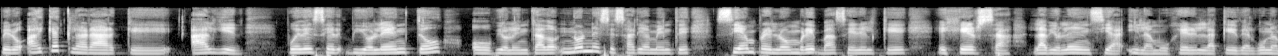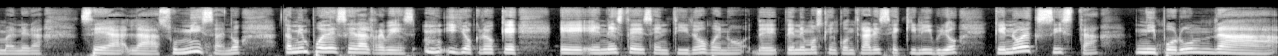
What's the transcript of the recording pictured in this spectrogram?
pero hay que aclarar que alguien puede ser violento o violentado, no necesariamente siempre el hombre va a ser el que ejerza la violencia y la mujer la que de alguna manera sea la sumisa, ¿no? También puede ser al revés. Y yo creo que eh, en este sentido, bueno, tenemos que encontrar ese equilibrio que no exista ni por una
